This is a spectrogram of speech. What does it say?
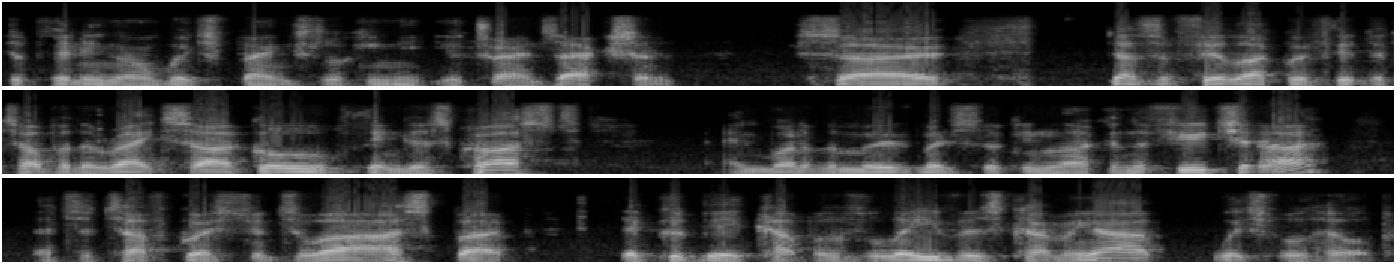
depending on which bank's looking at your transaction. So does it feel like we've hit the top of the rate cycle? Fingers crossed and what are the movements looking like in the future? That's a tough question to ask, but there could be a couple of levers coming up which will help.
